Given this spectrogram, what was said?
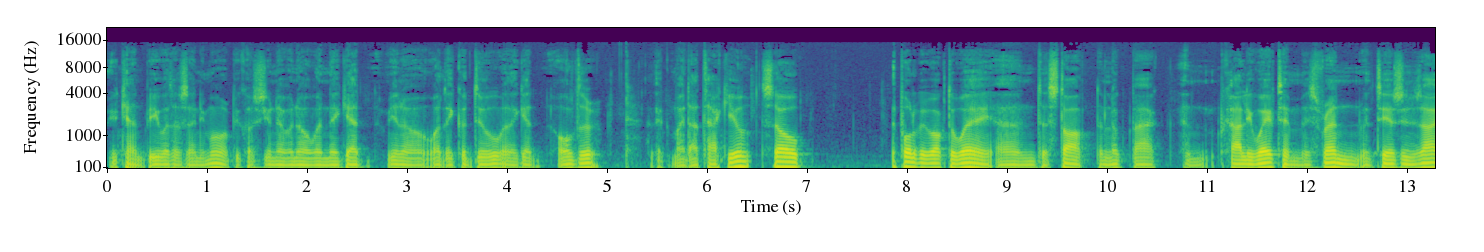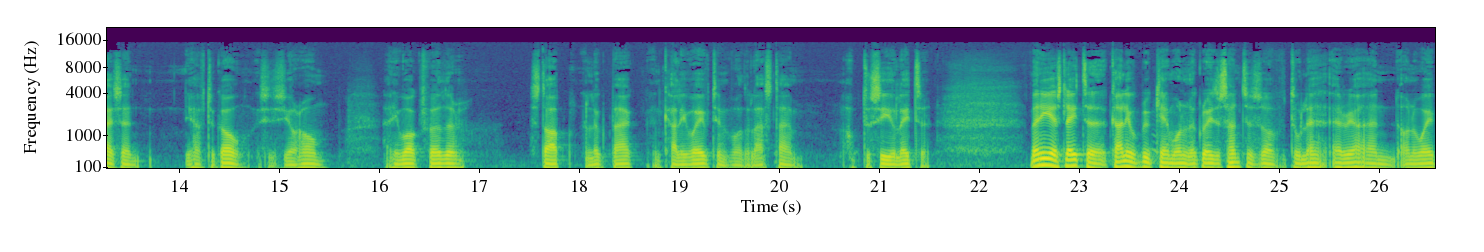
You can't be with us anymore because you never know when they get, you know, what they could do when they get older. They might attack you. So the polar bear walked away and uh, stopped and looked back. And Kali waved him, his friend, with tears in his eyes, said, You have to go. This is your home. And he walked further, stopped and looked back. And Kali waved him for the last time. Hope to see you later. Many years later, Kali became one of the greatest hunters of Thule area, and on a way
